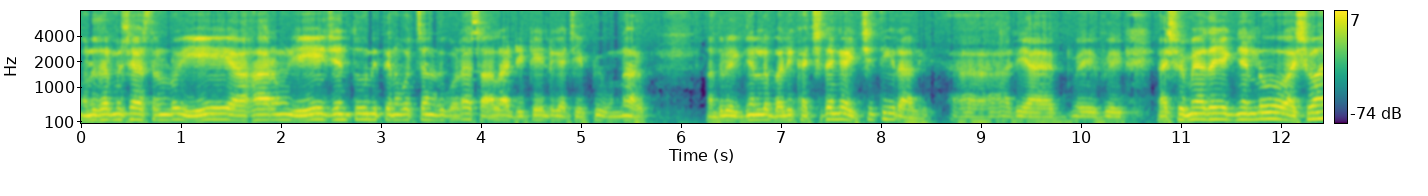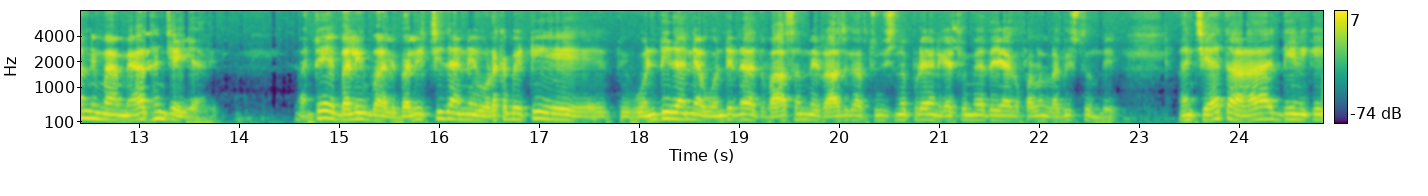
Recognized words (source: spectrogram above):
మనుధర్మశాస్త్రంలో ఏ ఆహారం ఏ జంతువుని తినవచ్చు అన్నది కూడా చాలా డీటెయిల్డ్గా చెప్పి ఉన్నారు. అందులో యజ్ఞంలో బలి ఖచ్చితంగా ఇచ్చి తీరాలి. అది అశ్వమేధ యజ్ఞంలో అశ్వాన్ని మేధం చేయాలి. అంటే బలి ఇవ్వాలి. బలి ఇచ్చి దాన్ని ఉడకబెట్టి వండి దాన్ని ఆ వండిన వాసనని రాజుగారు చూసినప్పుడే ఆయనకి అశ్వమేధ యాగ ఫలం లభిస్తుంది. అంచేత దీనికి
